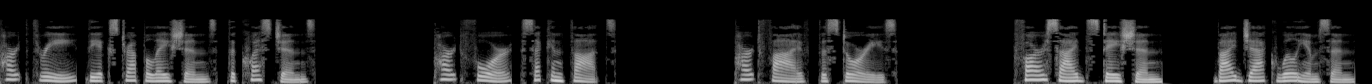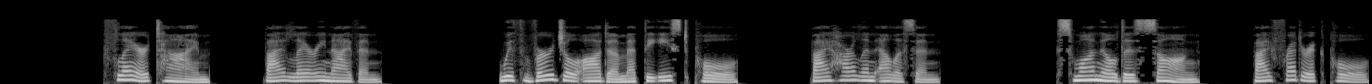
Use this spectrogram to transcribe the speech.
Part 3, The Extrapolations, The Questions. Part 4, Second Thoughts. Part 5, The Stories. Farside Station. By Jack Williamson. Flare Time. By Larry Niven. With Virgil Oddum at the East Pole. By Harlan Ellison. Swanhilda's Song. By Frederik Pohl.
